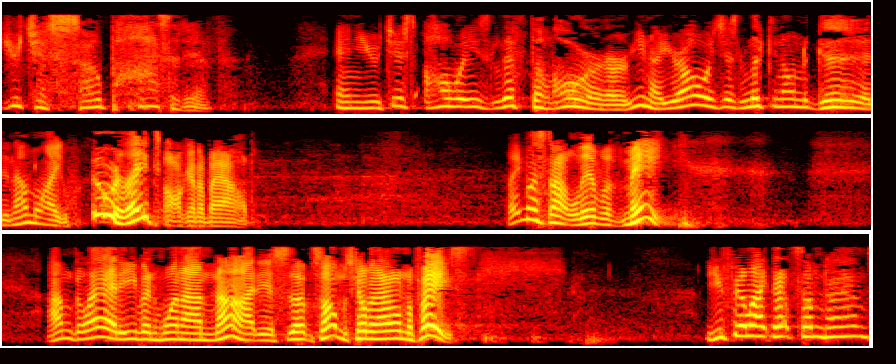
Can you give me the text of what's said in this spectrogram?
You're just so positive and you just always lift the Lord, or you know, you're always just looking on the good. And I'm like, who are they talking about? They must not live with me. I'm glad even when I'm not, it's something's coming out on the face. You feel like that sometimes?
